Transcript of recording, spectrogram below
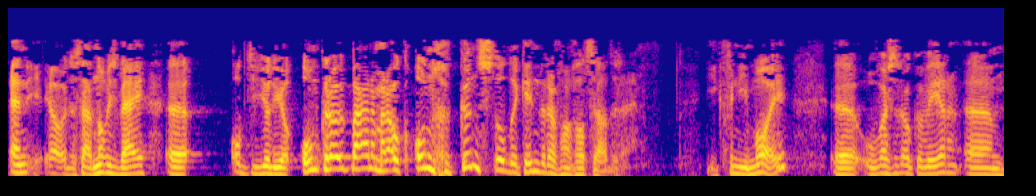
En, oh, er staat nog iets bij. Uh, op jullie onkreukbare, maar ook ongekunstelde kinderen van God zouden zijn. Ik vind die mooi. Uh, hoe was het ook alweer? Uh,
